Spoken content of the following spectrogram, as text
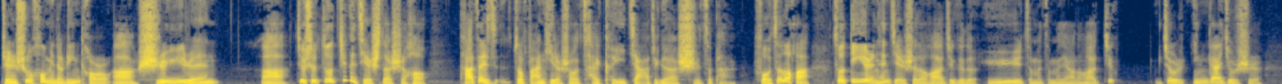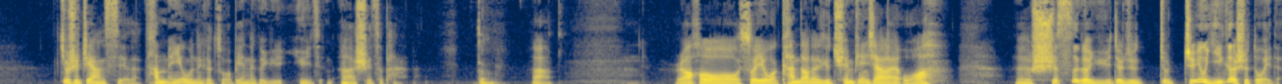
整数后面的零头啊，十余人啊，就是做这个解释的时候。他在做繁体的时候才可以加这个十字旁，否则的话，做第一人称解释的话，这个的鱼怎么怎么样的话，就就是应该就是就是这样写的，它没有那个左边那个鱼鱼字啊十字盘，对啊，然后所以我看到了这个全篇下来，哇，呃，十四个鱼，就就就只有一个是对的，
